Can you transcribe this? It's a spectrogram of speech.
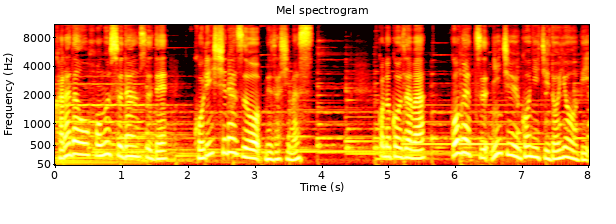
体をほぐすダンスでこり知らずを目指します。この講座は5月25日土曜日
